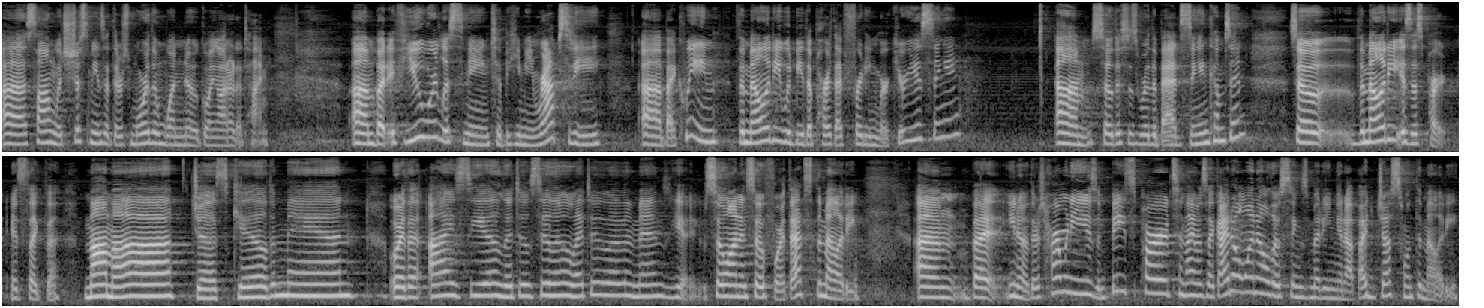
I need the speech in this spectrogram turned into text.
uh, song, which just means that there's more than one note going on at a time. Um, but if you were listening to Bohemian Rhapsody uh, by Queen, the melody would be the part that Freddie Mercury is singing. Um, so this is where the bad singing comes in. So the melody is this part. It's like the mama just killed a man, or the I see a little silhouette of a man, yeah, so on and so forth. That's the melody. Um, but you know, there's harmonies and bass parts, and I was like, I don't want all those things muddying it up. I just want the melody.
